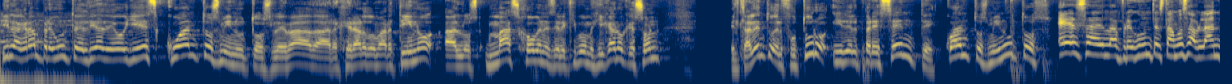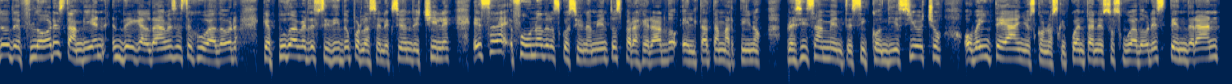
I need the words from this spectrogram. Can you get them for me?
Y la gran pregunta del día de hoy es, ¿cuántos minutos le va a dar Gerardo Martino a los más jóvenes del equipo mexicano que son el talento del futuro y del presente. ¿Cuántos minutos? Esa es la pregunta. Estamos hablando de Flores, también de Galdames, este jugador que pudo haber decidido por la selección de Chile. Ese fue uno de los cuestionamientos para Gerardo el Tata Martino. Precisamente si con 18 o 20 años con los que cuentan esos jugadores tendrán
